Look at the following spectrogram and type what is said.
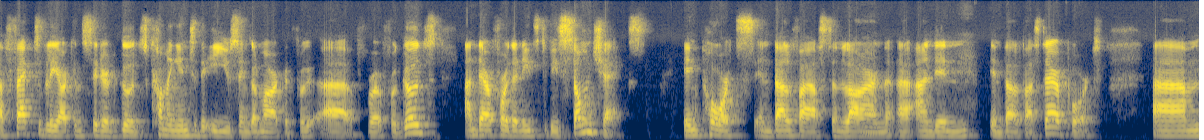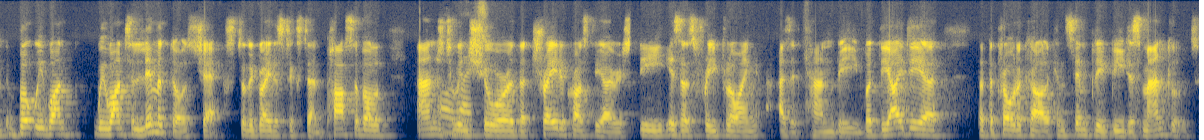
effectively are considered goods coming into the EU single market for, uh, for, for goods, and therefore there needs to be some checks in ports in Belfast and Larne uh, and in, in Belfast Airport. Um, but we want we want to limit those checks to the greatest extent possible, and All to right. ensure that trade across the Irish Sea is as free flowing as it can be. But the idea that the protocol can simply be dismantled,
